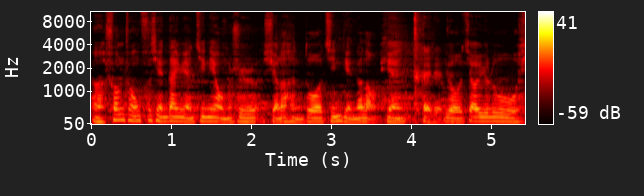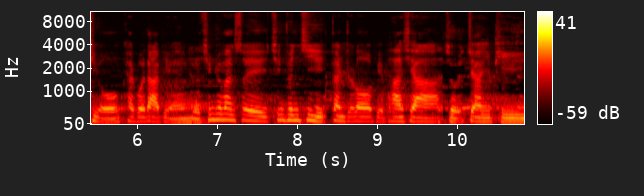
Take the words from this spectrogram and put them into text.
呃双重复现单元，今年我们是选了很多经典的老片，对对，有《教育路》，有《开国大典》，有《青春万岁》《青春记》，站直喽，别趴下，就这样一批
